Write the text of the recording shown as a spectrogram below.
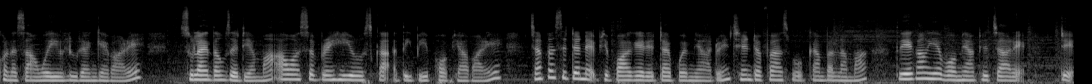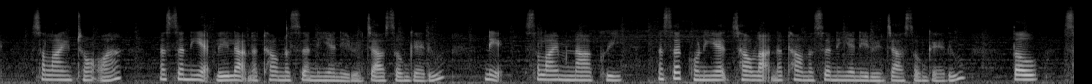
9ဆောင်ဝယ်ယူလူရန်ခဲ့ပါတယ်။ ဇူလိုင်30ရက်မှာ Our Spring Heroes ကအသိပေးဖော်ပြပါတယ်။ဂျမ်ပစစ်တပ်နဲ့ဖြစ်ပွားခဲ့တဲ့တိုက်ပွဲများအတွင်းချင်း Defense Book ကမ်ဘလက်မှာသူရဲကောင်းရဲဘော်များဖြစ်ကြတဲ့1ဆလိုင်းထွန်အွန်22ရက်4လ2022ရက်နေ့တွင်ကြာဆုံးခဲ့သူ2ဆလိုင်းမနာခွီ29ရက်6လ2022ရက်နေ့တွင်ကြာဆုံးခဲ့သူ3စ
